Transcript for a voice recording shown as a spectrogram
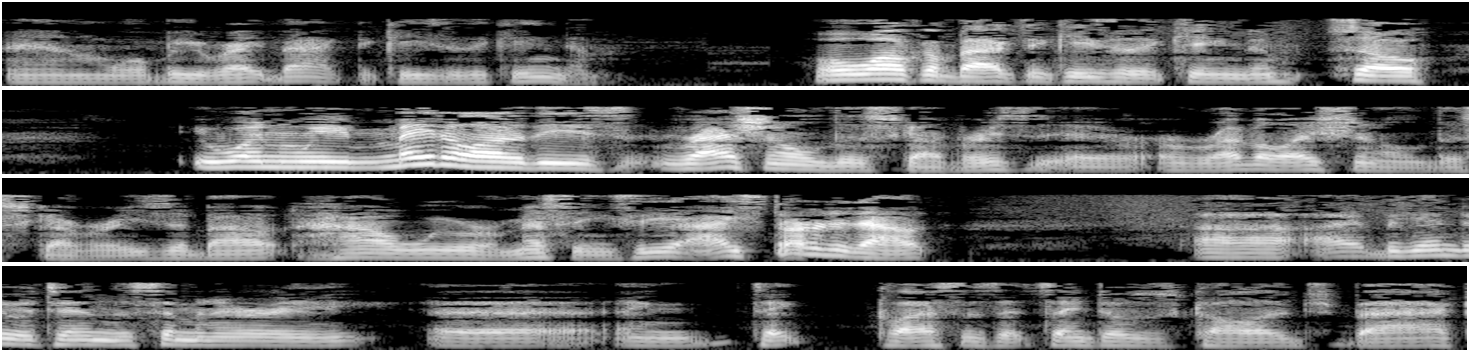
And we'll be right back to Keys of the Kingdom. Well, welcome back to Keys of the Kingdom. So, when we made a lot of these rational discoveries, or revelational discoveries about how we were missing, see, I started out uh, I began to attend the seminary uh, and take classes at St. Joseph's College back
